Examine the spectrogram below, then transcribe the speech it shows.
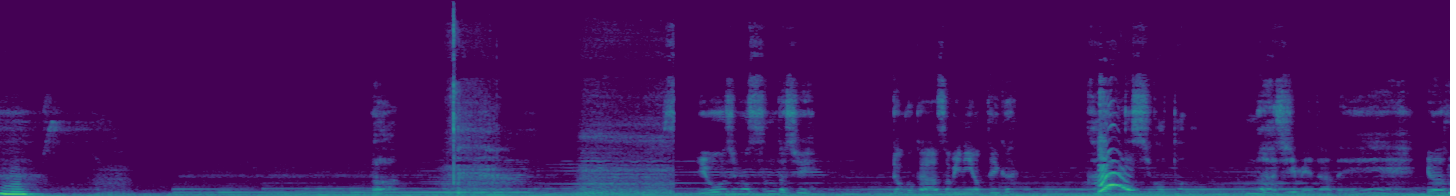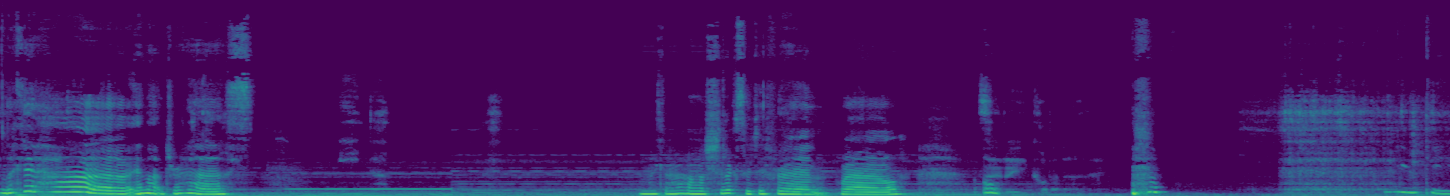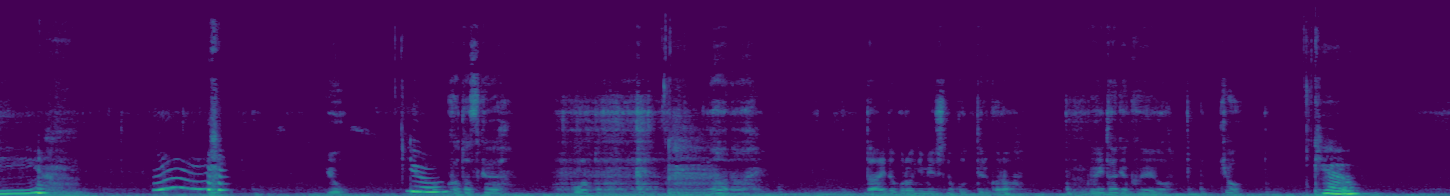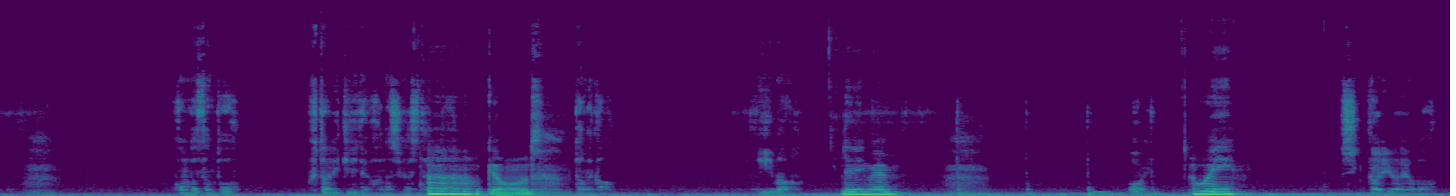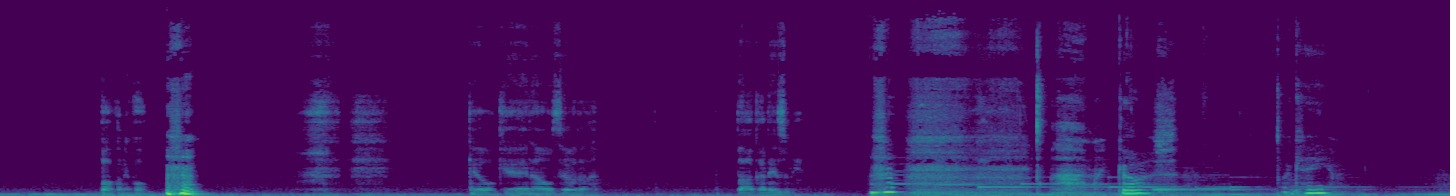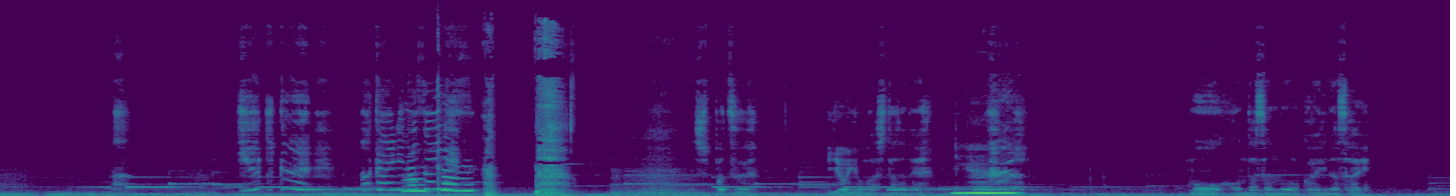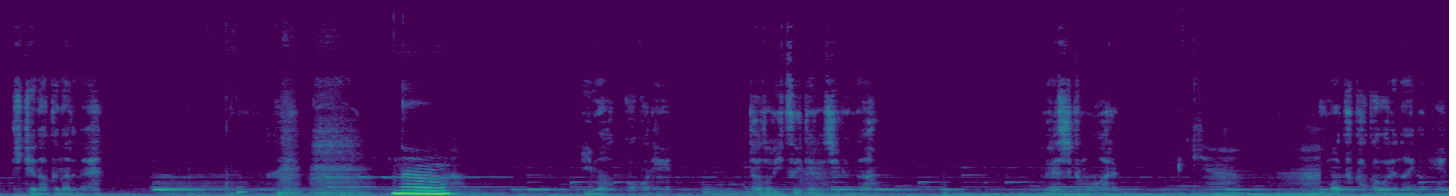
Hmm. Look at her in that dress. Oh my gosh, she looks so different. Wow. ずるい子だな Yuki. よ Yo. 片付け終わったかなあなあ台所に飯残ってるから食いたきゃ食えよ今日 Kyo. 本田さんと二人きりで話がしたい Oh god. living room. Oi. oh my gosh. Okay. 明日だね.もう本田さんのお帰りなさい聞けなくなるね No. 今ここにたどり着いてる自分が嬉しくもあるうまく関われないのに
